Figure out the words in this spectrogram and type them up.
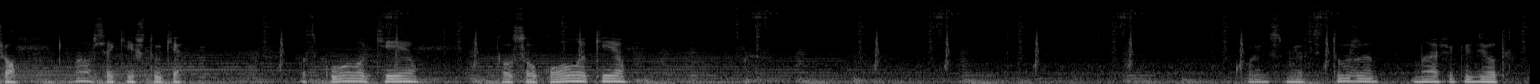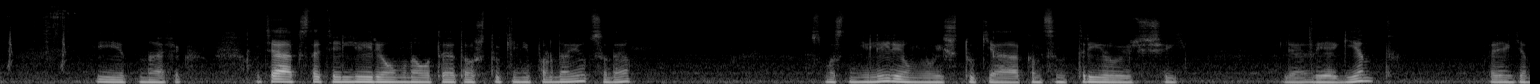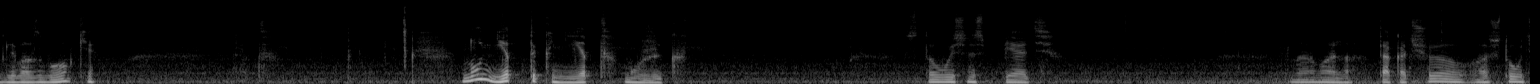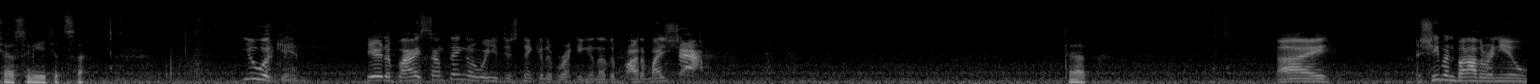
Что? А, всякие штуки. Осколки. Осоколоки. Корень смерти тоже нафиг идет. И нафиг. У тебя, кстати, лириум на вот этой штуке не продаются, да? В смысле, не лириумовые штуки, а концентрирующий реагент. Реагент для возгонки. Нет. Ну, нет, так нет, мужик. 185. Нормально. Так, а чё, а что у тебя светится? You again. Here to buy something, or were you just thinking of wrecking another part of my shop? Так. I... Has she been bothering you?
